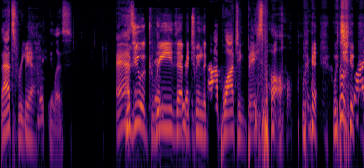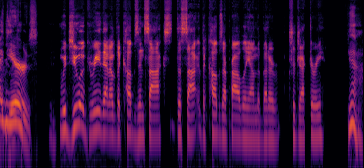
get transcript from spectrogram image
That's Yeah. ridiculous. Would you agree that yeah. between the stop watching baseball would for you five years. would you agree that of the Cubs and Sox, the so- the Cubs are probably on the better trajectory? Yeah.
